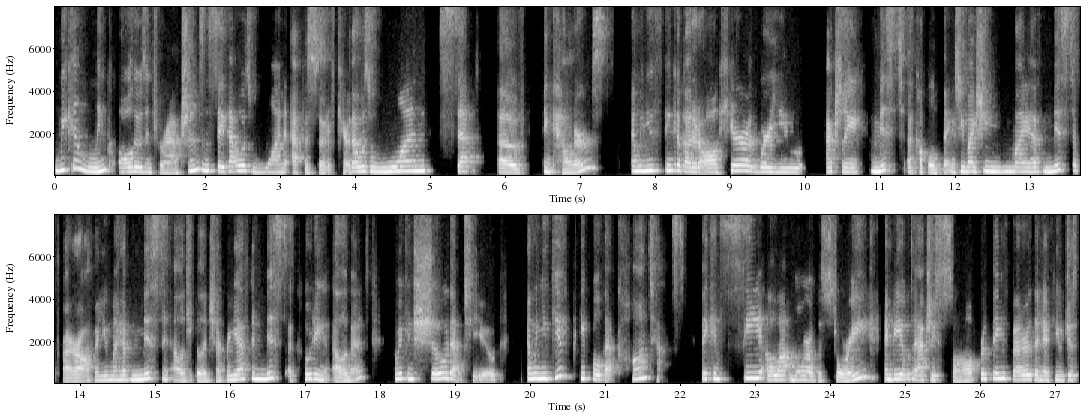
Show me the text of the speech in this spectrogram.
We can link all those interactions and say that was one episode of care. That was one set of encounters. And when you think about it all, here are where you actually missed a couple of things. You might you might have missed a prior author, you might have missed an eligibility check, or you have to miss a coding element, and we can show that to you. And when you give people that context, they can see a lot more of the story and be able to actually solve for things better than if you just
